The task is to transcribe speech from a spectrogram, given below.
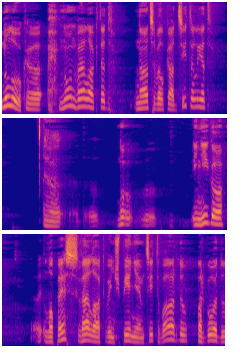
Nu, lūk, uh, nu un vēlāk tad nāca vēl kāda cita lieta. Uh, nu, Iņigo Lopes, vēlāk viņš pieņēma citu vārdu par godu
